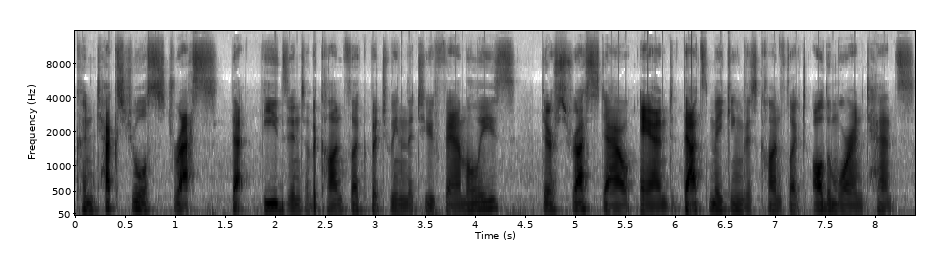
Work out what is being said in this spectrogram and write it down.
contextual stress that feeds into the conflict between the two families. They're stressed out, and that's making this conflict all the more intense.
